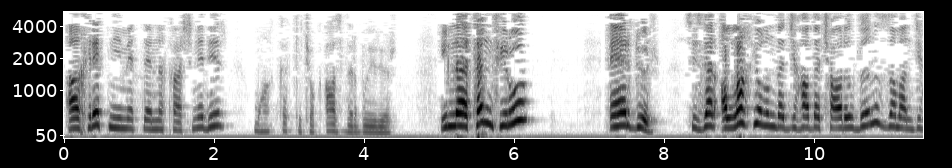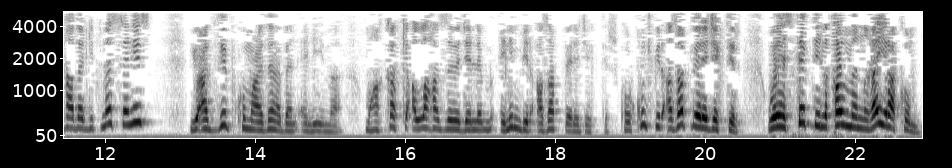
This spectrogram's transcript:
ahiret nimetlerine karşı nedir? Muhakkak ki çok azdır buyuruyor. İlla tenfiru diyor sizler Allah yolunda cihada çağrıldığınız zaman cihada gitmezseniz yuazzibkum azaben elima. Muhakkak ki Allah Azze ve Celle elin bir azap verecektir. Korkunç bir azap verecektir. Ve yestebdil kavmen gayrakum.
